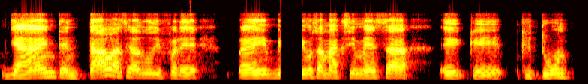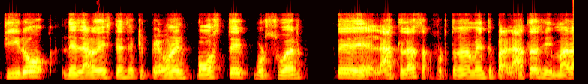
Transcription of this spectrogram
ya intentaba hacer algo diferente. Ahí vimos a Maxi Mesa eh, que, que, tuvo un tiro de larga distancia que pegó en el poste, por suerte del Atlas, afortunadamente para el Atlas y mala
